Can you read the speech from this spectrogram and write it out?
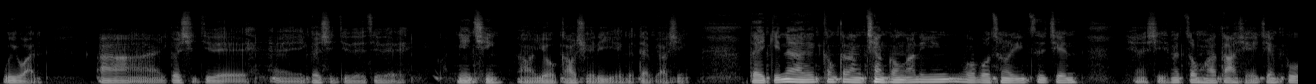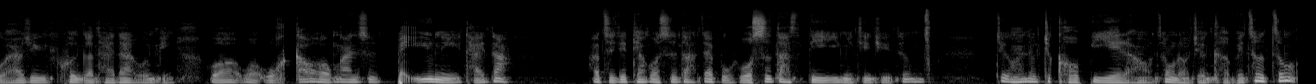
委员啊，一个是这个诶，一个是这个这个年轻啊，有高学历一个代表性。但今仔讲跟人呛讲啊，你我无从林志坚，现在是什么中华大学一间部，还要去混个台大文凭，我我我高虹安是北一女台大。他直接跳过师大，再补我师大是第一名进去，这这个好像就考毕业了哈，这种人我觉得可悲。这这种，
